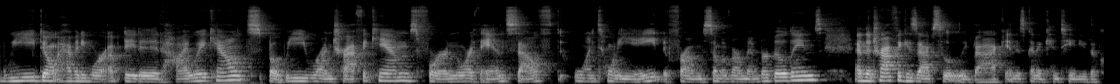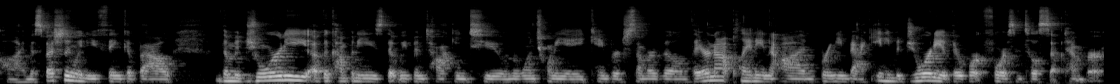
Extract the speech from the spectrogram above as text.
we don't have any more updated highway counts, but we run traffic cams for North and South 128 from some of our member buildings. And the traffic is absolutely back and is going to continue to climb, especially when you think about the majority of the companies that we've been talking to in the 128, Cambridge, Somerville, they're not planning on bringing back any majority of their workforce until September.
